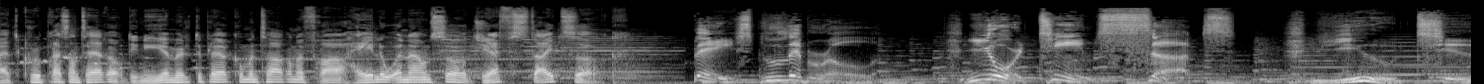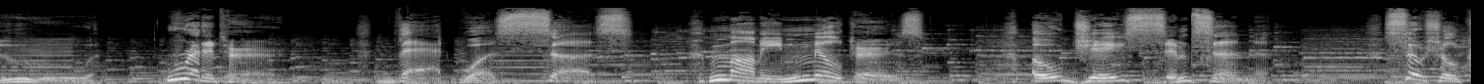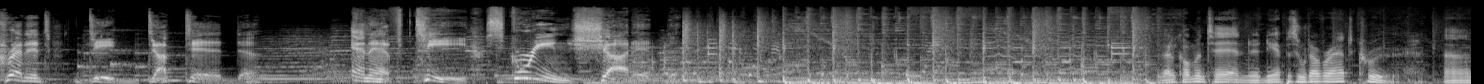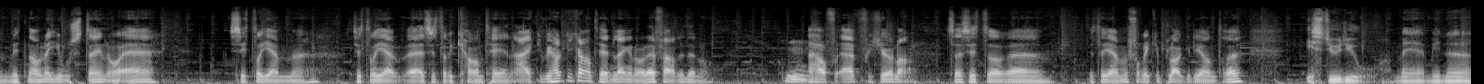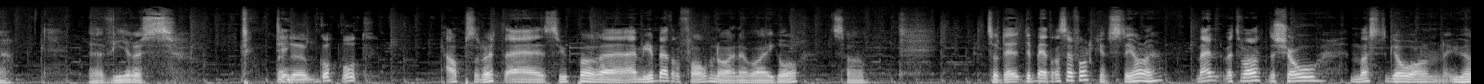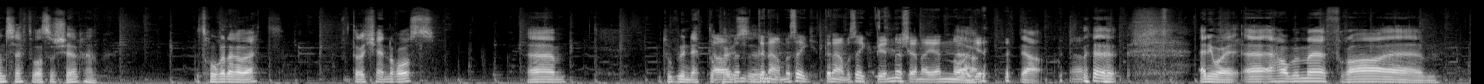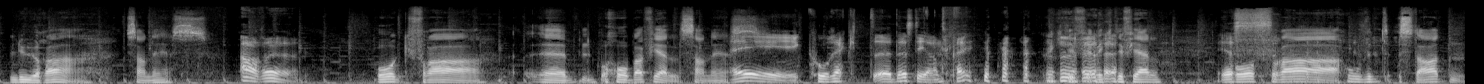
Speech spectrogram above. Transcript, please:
Rad Crew presenterer de nye multiplayer-kommentarene fra Halo-announcer Jeff Steitzer. based liberal. Your team sucks. You too. Redditor. That was sus. Mommy Milkers. O.J. Simpson. Social credit deducted. NFT screenshotted. Velkommen til en ny episode av Rad Crew. Uh, mitt navn er Jostein, og jeg sitter hjemme. Sitter hjemme jeg sitter i karantene. Nei, vi har ikke karantene lenger nå. Det er ferdig, det nå. Jeg, har, jeg er forkjøla, så jeg sitter, uh, sitter hjemme for ikke plage de andre. I studio med mine uh, virus. Men du er godt mot. Absolutt. Jeg er super eh, Jeg er mye bedre form nå enn jeg var i går. Så, så det, det bedrer seg, folkens. Det gjør det. Men vet du hva? The show must go on uansett hva som skjer her. Det tror jeg dere vet. Dere kjenner oss. Um, tok jo nettopp Ja, det, pause. det nærmer seg. Det nærmer seg. Begynner å kjenne igjen Norge. Ja. Ja. anyway, eh, jeg har med meg fra eh, Lura, Sandnes. Are. Og fra eh, Håbafjell, Sandnes. Hei, korrekt. Det er Stian. Hei. Riktig, riktig fjell. Yes. Og fra hovedstaden.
